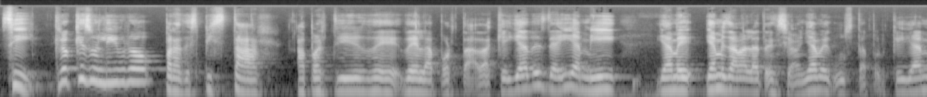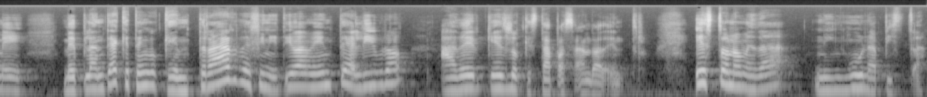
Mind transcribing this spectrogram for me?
Sí, creo que es un libro para despistar a partir de, de la portada, que ya desde ahí a mí ya me, ya me llama la atención, ya me gusta, porque ya me, me plantea que tengo que entrar definitivamente al libro a ver qué es lo que está pasando adentro. Esto no me da ninguna pista.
